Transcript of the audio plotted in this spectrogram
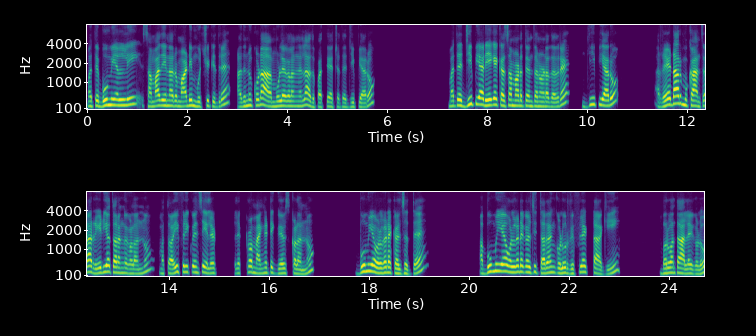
ಮತ್ತು ಭೂಮಿಯಲ್ಲಿ ಸಮಾಧಿ ಏನಾದ್ರು ಮಾಡಿ ಮುಚ್ಚಿಟ್ಟಿದ್ರೆ ಅದನ್ನು ಕೂಡ ಆ ಮೂಳೆಗಳನ್ನೆಲ್ಲ ಅದು ಪತ್ತೆ ಹಚ್ಚುತ್ತೆ ಜಿ ಪಿ ಆರು ಮತ್ತು ಜಿ ಪಿ ಆರ್ ಹೇಗೆ ಕೆಲಸ ಮಾಡುತ್ತೆ ಅಂತ ನೋಡೋದಾದರೆ ಜಿ ಪಿ ಆರು ರೇಡಾರ್ ಮುಖಾಂತರ ರೇಡಿಯೋ ತರಂಗಗಳನ್ನು ಮತ್ತು ಹೈ ಫ್ರೀಕ್ವೆನ್ಸಿ ಎಲೆಕ್ಟ್ರೋ ಎಲೆಕ್ಟ್ರೋಮ್ಯಾಗ್ನೆಟಿಕ್ ವೇವ್ಸ್ಗಳನ್ನು ಭೂಮಿಯ ಒಳಗಡೆ ಕಳಿಸುತ್ತೆ. ಆ ಭೂಮಿಯ ಒಳಗಡೆ ಕಳಿಸಿ ತರಂಗಗಳು ರಿಫ್ಲೆಕ್ಟ್ ಆಗಿ ಬರುವಂಥ ಅಲೆಗಳು,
